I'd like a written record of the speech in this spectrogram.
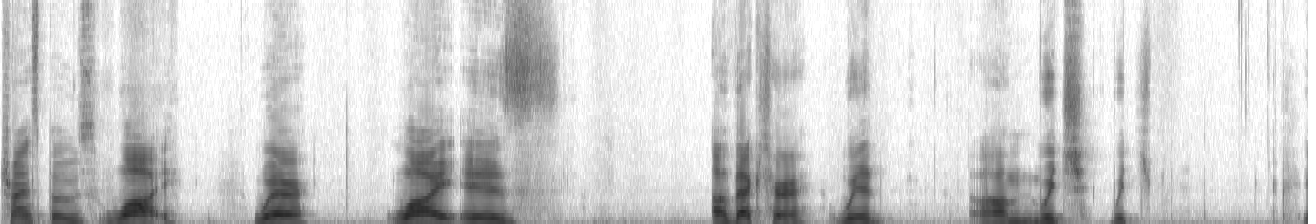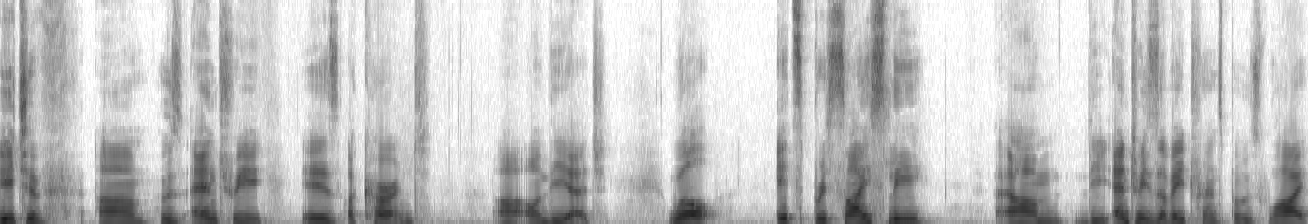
transpose Y, where Y is a vector with um, which, which each of um, whose entry is a current uh, on the edge? Well, it's precisely um, the entries of A transpose Y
